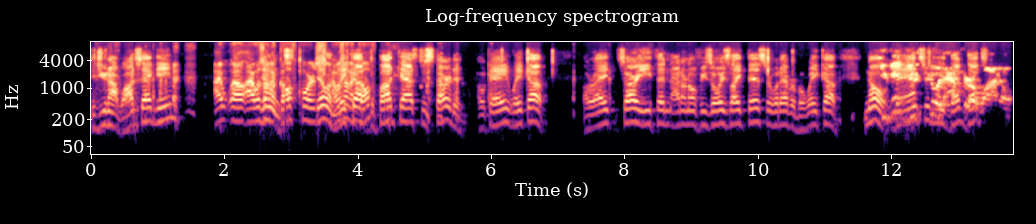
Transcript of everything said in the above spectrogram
Did you not watch that game? I well, I was on a golf course. I Dylan, was wake on a up. golf The podcast has started. Okay, wake up. All right. Sorry, Ethan. I don't know if he's always like this or whatever, but wake up. No, you the get answer used to it that- after a while.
